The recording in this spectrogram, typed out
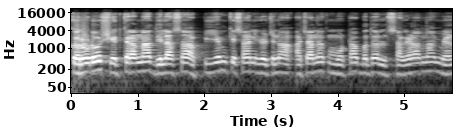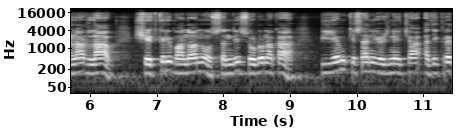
करोडो शेतकऱ्यांना दिलासा पीएम किसान योजना अचानक मोठा बदल सगळ्यांना मिळणार लाभ. शेतकरी बांधवांनो संधी सोडू नका. पी एम किसान योजनेच्या अधिकृत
